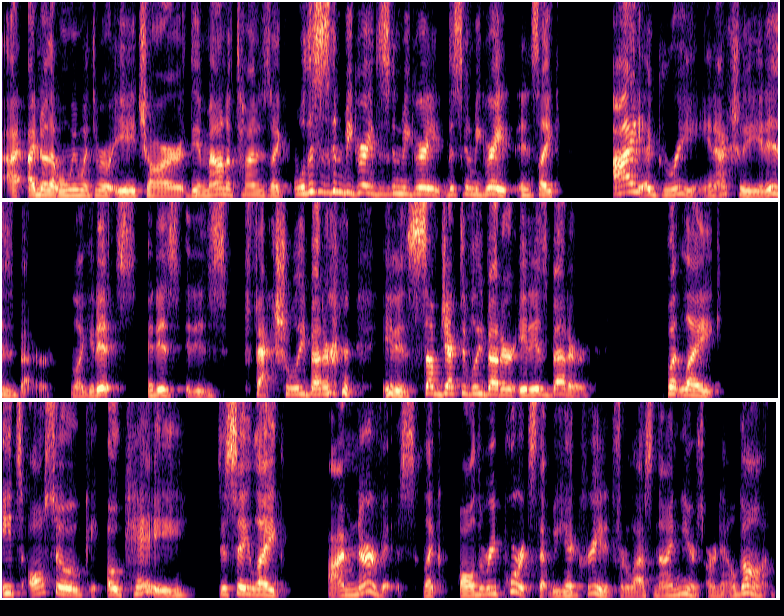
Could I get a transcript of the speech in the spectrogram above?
I, I, know that when we went through our EHR, the amount of times like, well, this is gonna be great, this is gonna be great, this is gonna be great. And it's like, I agree. And actually, it is better. Like it is. It is. It is factually better. it is subjectively better. It is better. But like, it's also okay to say, like, I'm nervous. Like all the reports that we had created for the last nine years are now gone,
